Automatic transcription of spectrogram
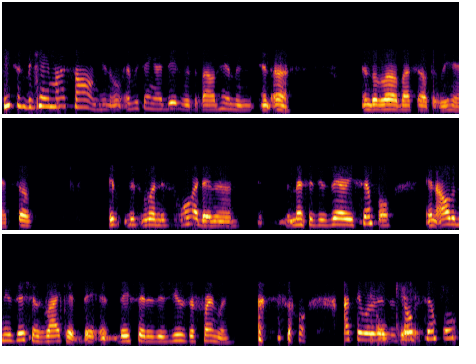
he just became my song, you know. Everything I did was about him and, and us and the love I felt that we had. So it, this won this award and uh the message is very simple, and all the musicians like it. They they said it is user friendly. so I said, well, it is okay. so simple.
